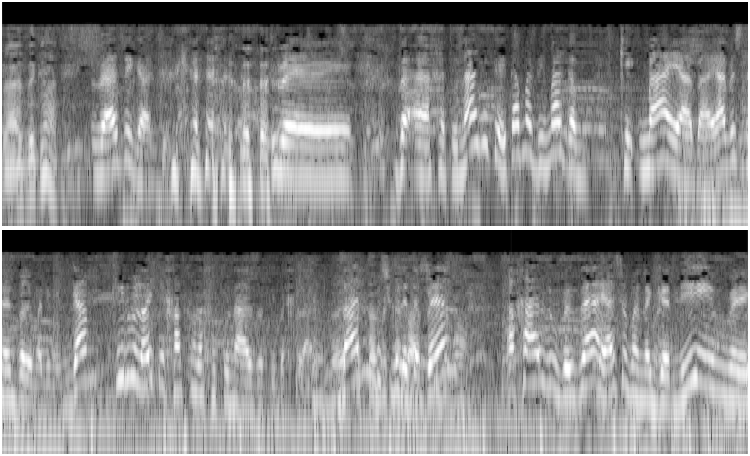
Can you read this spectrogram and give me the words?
ואז הגעת. ואז הגעתי. והחתונה הזאת הייתה מדהימה גם, כי מה היה הבעיה בשני דברים מדהימים? גם כאילו לא התייחסנו לחתונה הזאת בכלל. כן, לא באנו בשביל לדבר, דבר. אכלנו וזה, היה שם נגנים, אה,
